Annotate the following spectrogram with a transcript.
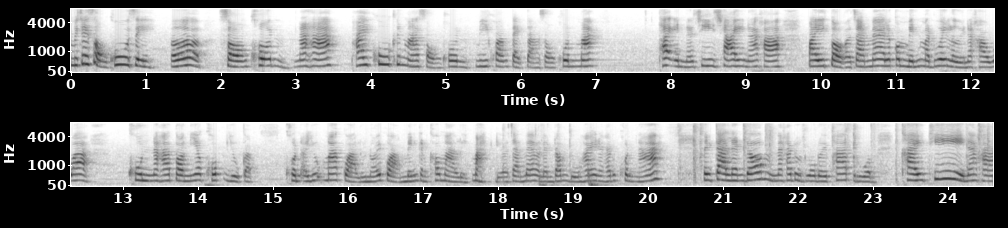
ไม่ใช่สองคู่สิเออสองคนนะคะไพ่คู่ขึ้นมาสองคน มีความแตกต่างสองคนมากถ้า energy ใช่นะคะ ไปต่อกับอาจารย์แม่แล้วก็เม้นต์มาด้วยเลยนะคะว่าคุณนะคะ ตอนนี้คบอยู่กับ คนอายุมากกว่าหรือน้อยกว่าเม้นต์กันเข้ามาเลยมาเดี๋ยวอาจารย์แม่มาแรนดอมดูให้นะคะ ทุกคนนะ เป็นการแรนดอมนะคะ ดูดวงโดยภาพรวม ใครที่นะคะ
